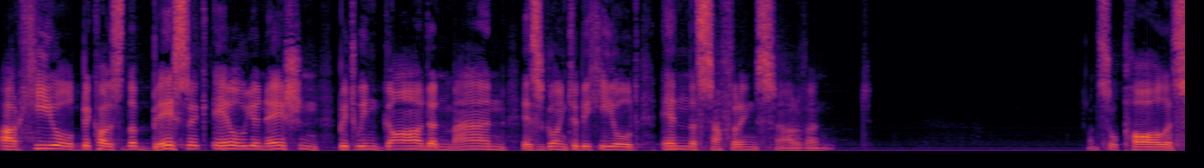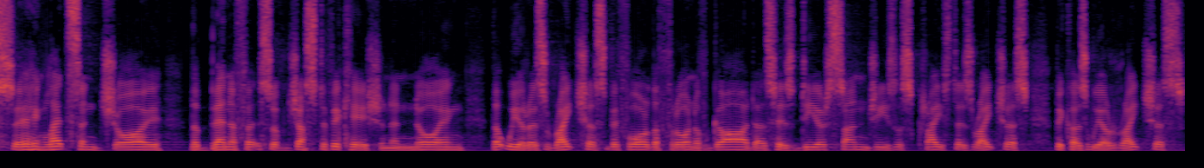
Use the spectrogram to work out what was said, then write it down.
are healed because the basic alienation between God and man is going to be healed in the suffering servant. And so Paul is saying, let's enjoy the benefits of justification and knowing that we are as righteous before the throne of God as his dear Son, Jesus Christ, is righteous because we are righteous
